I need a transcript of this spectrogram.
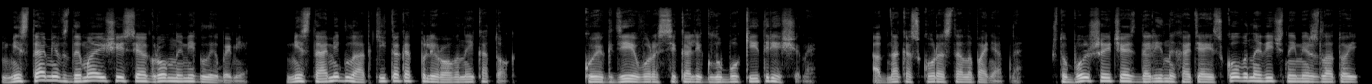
Местами вздымающийся огромными глыбами, местами гладкий, как отполированный каток. Кое-где его рассекали глубокие трещины. Однако скоро стало понятно, что большая часть долины, хотя и скована вечной мерзлотой,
